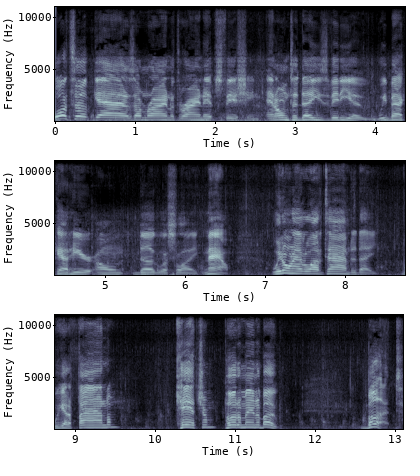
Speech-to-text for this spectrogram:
What's up guys? I'm Ryan with Ryan Epps Fishing and on today's video we back out here on Douglas Lake. Now we don't have a lot of time today. We got to find them, catch them, put them in a boat. But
